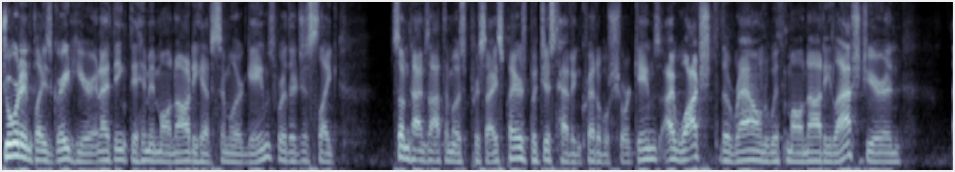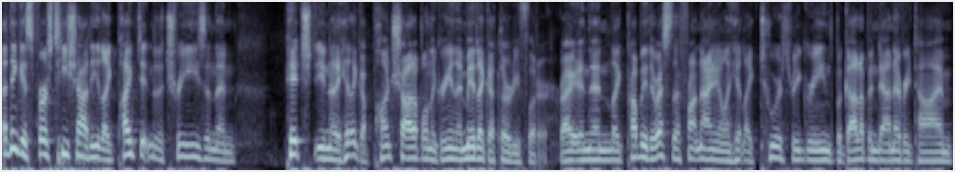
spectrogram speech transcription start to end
Jordan plays great here, and I think that him and Malnati have similar games where they're just like sometimes not the most precise players, but just have incredible short games. I watched the round with Malnati last year, and I think his first tee shot he like piped it into the trees and then pitched. You know, they hit like a punch shot up on the green. And they made like a thirty footer, right? And then like probably the rest of the front nine, he only hit like two or three greens, but got up and down every time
